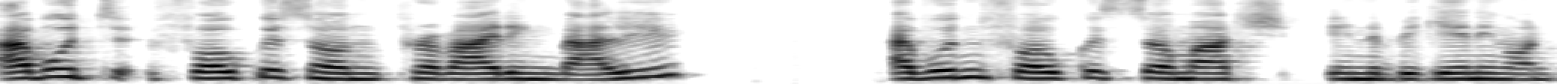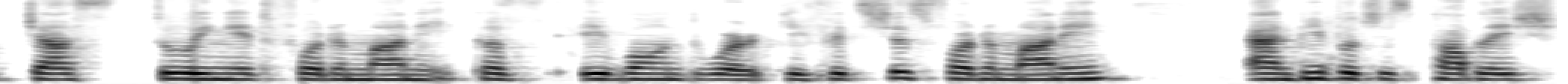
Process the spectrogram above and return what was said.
I would focus on providing value. I wouldn't focus so much in the beginning on just doing it for the money because it won't work. If it's just for the money and people just publish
